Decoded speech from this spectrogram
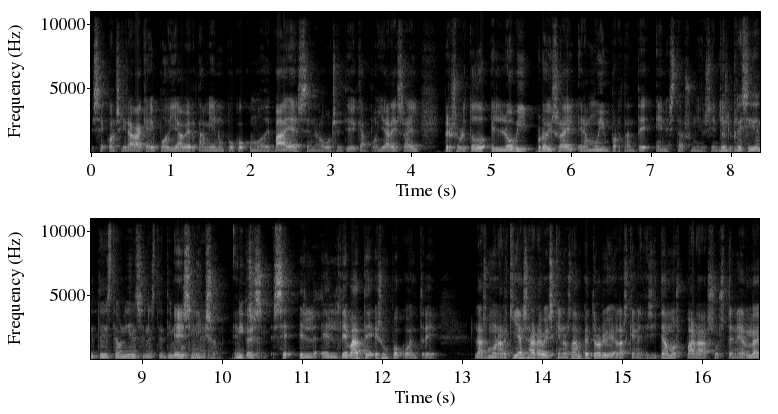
Se consideraba que ahí podía haber también un poco como de bias, en algún sentido, de que apoyar a Israel, pero sobre todo el lobby pro-Israel era muy importante en Estados Unidos. Y, entonces, ¿Y el presidente estadounidense en este tiempo es Nixon. Nixon. Entonces, se, el, el debate es un poco entre las monarquías árabes que nos dan petróleo y a las que necesitamos para sostener la,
